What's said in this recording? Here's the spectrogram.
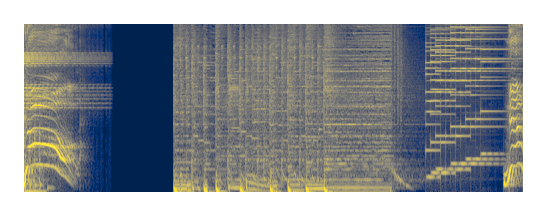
Goal! Now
